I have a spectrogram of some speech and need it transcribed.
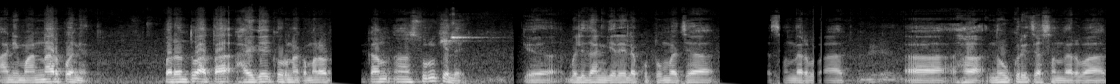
आणि मानणार पण आहेत. परंतु आता हायगाई करू नका. मला वाटतं काम सुरू केलं आहे बलिदान गेलेल्या कुटुंबाच्या संदर्भात हा नोकरीच्या संदर्भात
